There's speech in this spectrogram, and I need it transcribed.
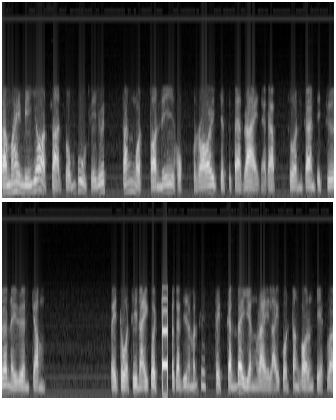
ทำให้มียอดสะสมผู้เสียชีวิตทั้งหมดตอนนี้ 678 รายนะครับ ส่วนการติดเชื้อในเรือนจำ ไปตรวจที่ไหนก็เจอกันที่นั่นมันติดกันได้อย่างไร หลายคนตั้งข้อสังเกตว่า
